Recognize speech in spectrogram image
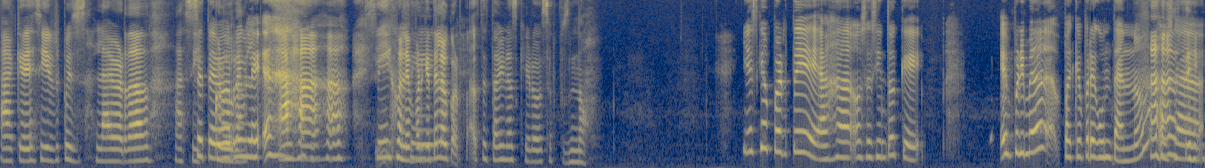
a que decir, pues, la verdad así. Se te ve horrible. Ajá, ajá. Sí, Híjole, ¿por qué te lo cortaste? Está bien asqueroso. Pues no. Y es que aparte, ajá, o sea, siento que en primera, ¿para qué preguntan, no? O sea,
